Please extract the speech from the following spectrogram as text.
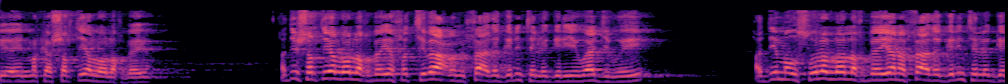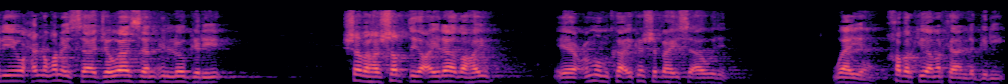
iyo in markaa shartiyo loo laqbeeyo haddii shardiyo loo laqbeeyo faitibaacun fa'da gelinta la geliyey waajib weeye haddii mawsuulo loo laqbeeyana fa'da gelinta la geliyey waxay noqonaysaa jawaasan in loo geliyey shabaha shardiga ay leedahay ee cumuumka ay ka shabahayso aawadeed. Waayahay khabarkii baa markaana la geliyey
